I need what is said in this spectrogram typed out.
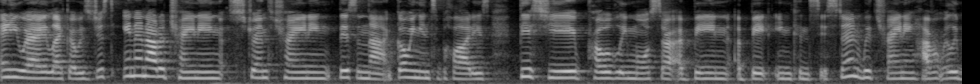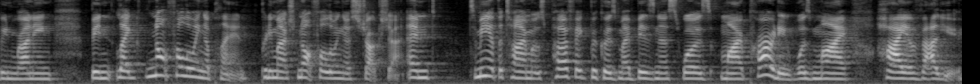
anyway, like I was just in and out of training, strength training, this and that, going into Pilates. This year, probably more so, I've been a bit inconsistent with training, haven't really been running, been like not following a plan, pretty much not following a structure. And to me at the time it was perfect because my business was my priority was my higher value.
